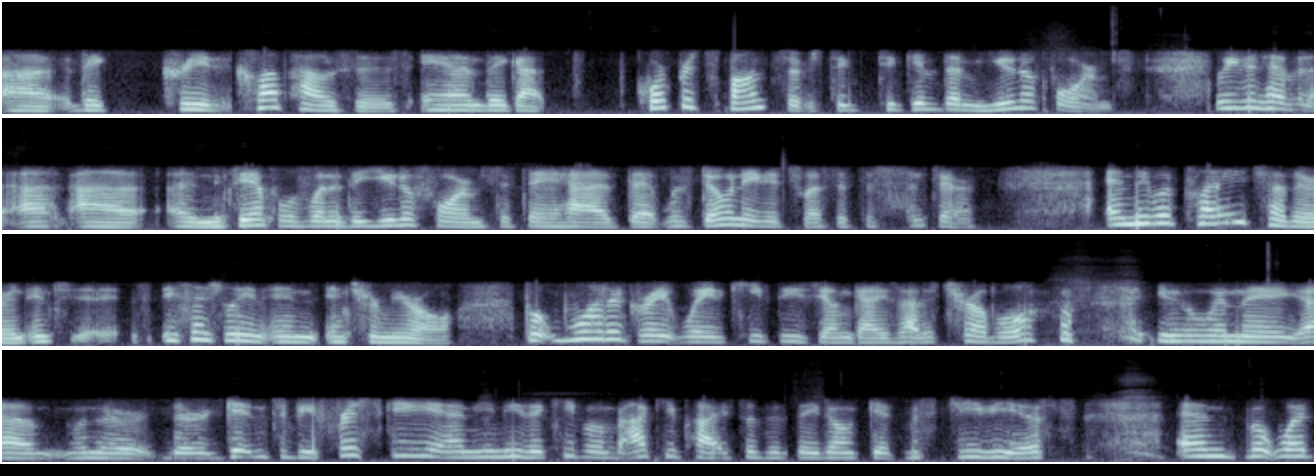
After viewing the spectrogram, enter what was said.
uh, they created clubhouses and they got corporate sponsors to, to give them uniforms. We even have an, uh, an example of one of the uniforms that they had that was donated to us at the center. And they would play each other in, in essentially in, in intramural. But what a great way to keep these young guys out of trouble. you know, when they um, when they're they're getting to be frisky, and you need to keep them occupied so that they don't get mischievous. And but what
